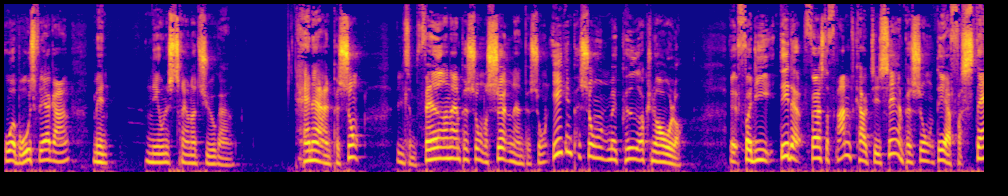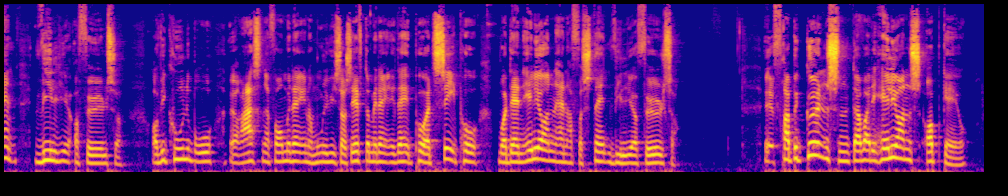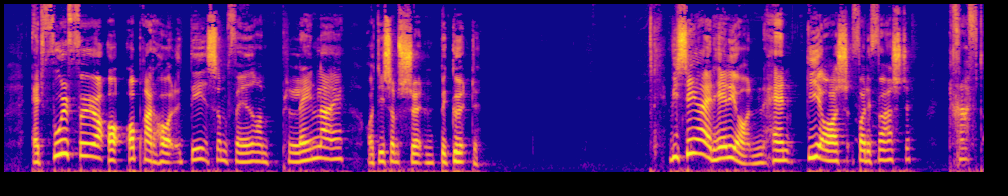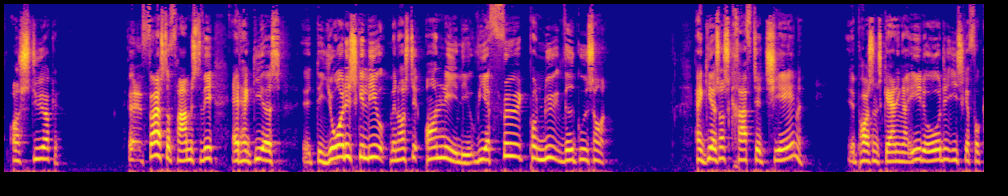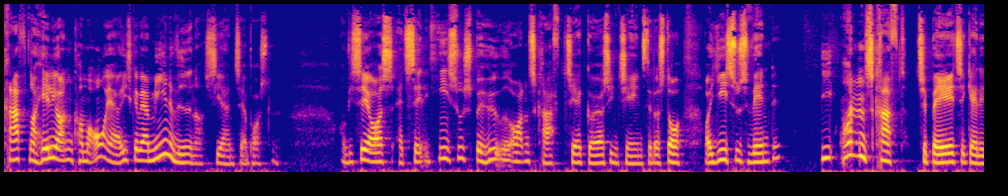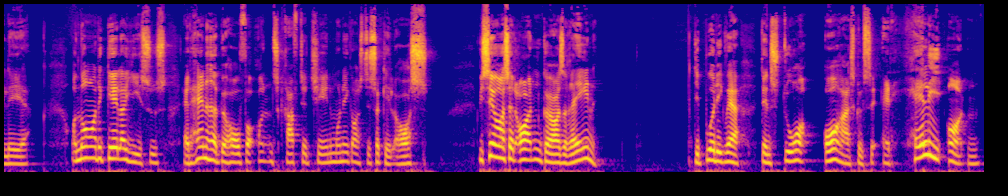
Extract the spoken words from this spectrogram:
Ordet bruges flere gange, men nævnes 320 gange. Han er en person, ligesom faderen er en person, og sønnen er en person. Ikke en person med kød og knogler. Øh, fordi det, der først og fremmest karakteriserer en person, det er forstand, vilje og følelser. Og vi kunne bruge øh, resten af formiddagen og muligvis også eftermiddagen i dag på at se på, hvordan Helligånden han har forstand, vilje og følelser. Øh, fra begyndelsen, der var det Helligåndens opgave at fuldføre og opretholde det, som faderen planlagde, og det, som sønnen begyndte. Vi ser, at Helligånden, han giver os for det første kraft og styrke. Øh, først og fremmest ved, at han giver os øh, det jordiske liv, men også det åndelige liv. Vi er født på ny ved Guds ånd. Han giver os også kraft til at tjene. Apostlenes Gerninger 1.8, I skal få kraft, når Helligånden kommer over jer, og I skal være mine vidner, siger han til apostlen. Og vi ser også, at selv Jesus behøvede åndens kraft til at gøre sin tjeneste. Der står, og Jesus vendte i åndens kraft tilbage til Galilea. Og når det gælder Jesus, at han havde behov for åndens kraft til at tjene, må ikke også det så gælder os. Vi ser også, at ånden gør os rene. Det burde ikke være den store overraskelse, at Helligånden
